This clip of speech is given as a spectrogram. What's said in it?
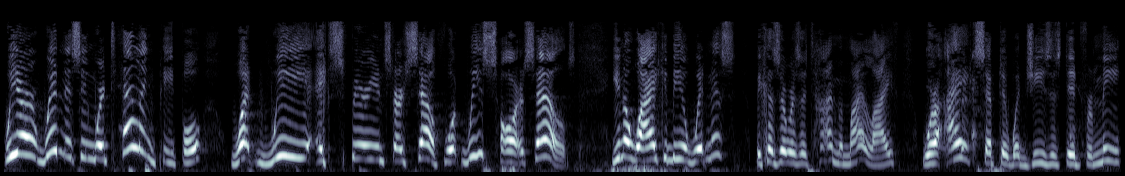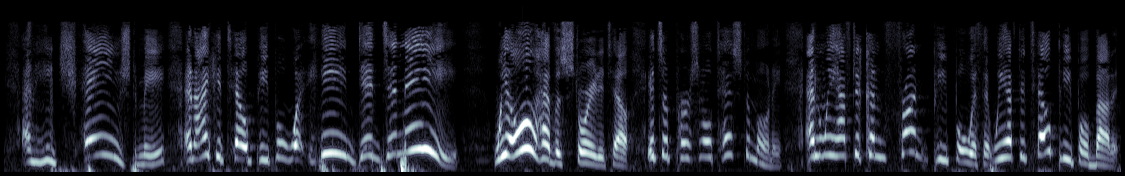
We are witnessing, we're telling people what we experienced ourselves, what we saw ourselves. You know why I can be a witness? Because there was a time in my life where I accepted what Jesus did for me and He changed me and I could tell people what He did to me. We all have a story to tell. It's a personal testimony. And we have to confront people with it. We have to tell people about it.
